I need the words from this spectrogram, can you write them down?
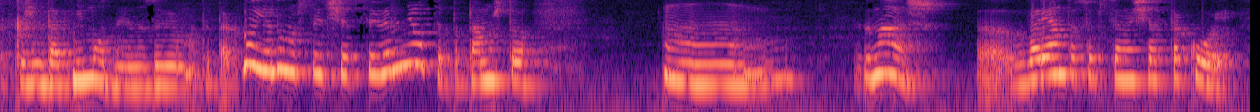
скажем так, не модные, назовем это так. Ну, я думаю, что это сейчас все вернется, потому что, знаешь, э, вариант, собственно, сейчас такой –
